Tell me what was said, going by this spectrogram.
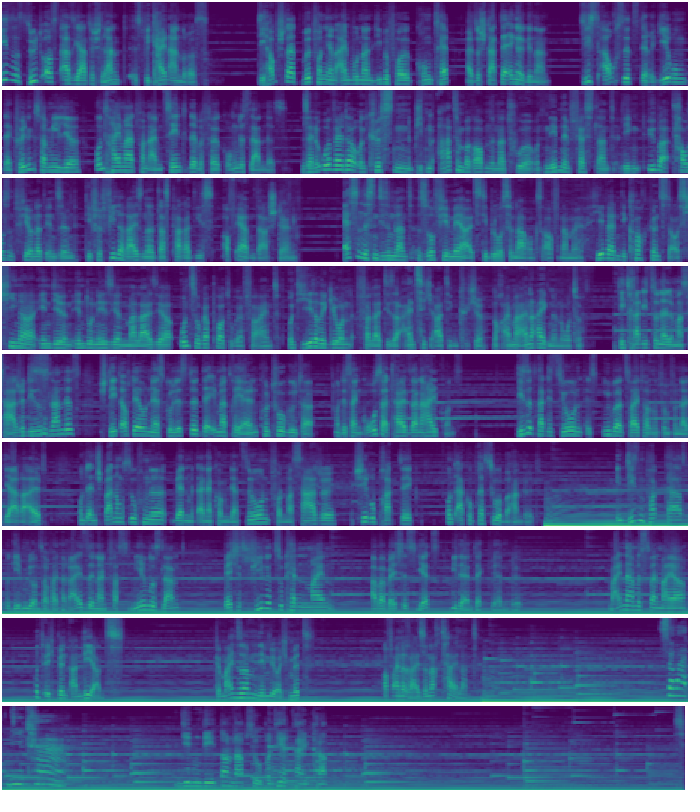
Dieses südostasiatische Land ist wie kein anderes. Die Hauptstadt wird von ihren Einwohnern liebevoll Krung Thep, also Stadt der Engel genannt. Sie ist auch Sitz der Regierung, der Königsfamilie und Heimat von einem Zehntel der Bevölkerung des Landes. Seine Urwälder und Küsten bieten atemberaubende Natur und neben dem Festland liegen über 1400 Inseln, die für viele Reisende das Paradies auf Erden darstellen. Essen ist in diesem Land so viel mehr als die bloße Nahrungsaufnahme. Hier werden die Kochkünste aus China, Indien, Indonesien, Malaysia und sogar Portugal vereint. Und jede Region verleiht dieser einzigartigen Küche noch einmal eine eigene Note. Die traditionelle Massage dieses Landes steht auf der UNESCO-Liste der immateriellen Kulturgüter und ist ein großer Teil seiner Heilkunst. Diese Tradition ist über 2500 Jahre alt und Entspannungssuchende werden mit einer Kombination von Massage, Chiropraktik und Akupressur behandelt. In diesem Podcast begeben wir uns auf eine Reise in ein faszinierendes Land, welches viele zu kennen meinen, aber welches jetzt wiederentdeckt werden will. Mein Name ist Sven Meyer und ich bin Andi Jans. Gemeinsam nehmen wir euch mit auf eine Reise nach Thailand. สวัสดีค่ะ ยินดีต้อนรับสู่ประเทศไทยครับ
